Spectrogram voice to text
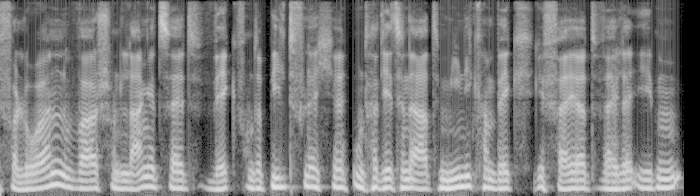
verloren, war schon lange Zeit weg von der Bildfläche und hat jetzt eine Art Mini-Comeback gefeiert, weil er eben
